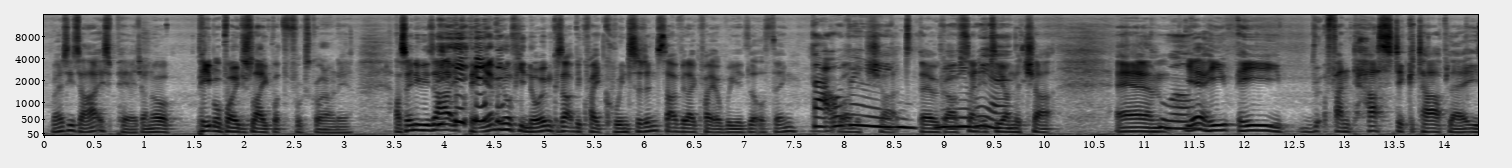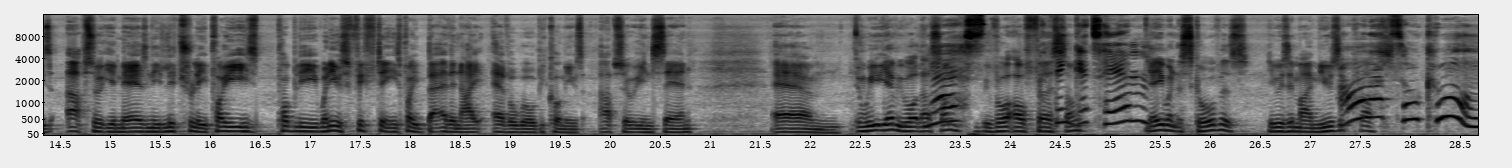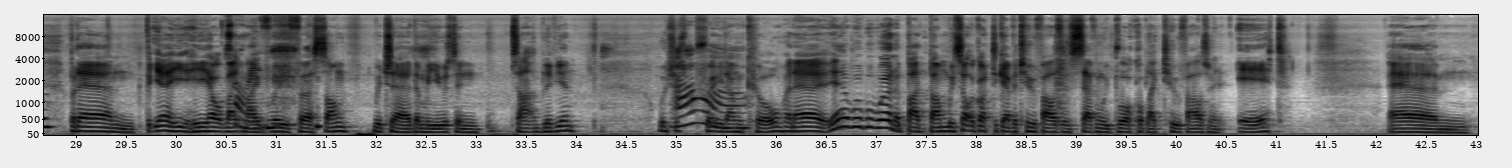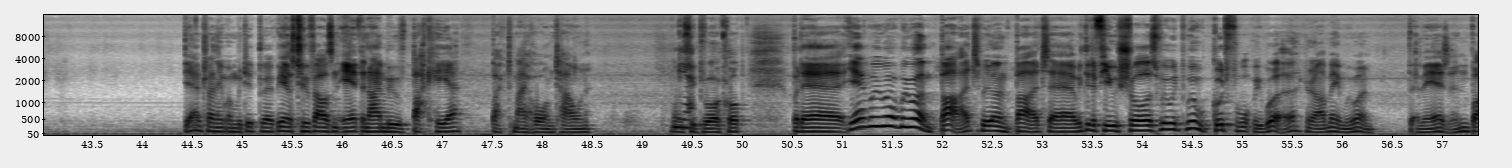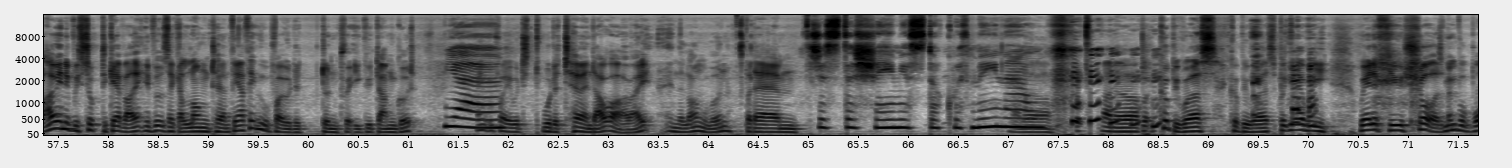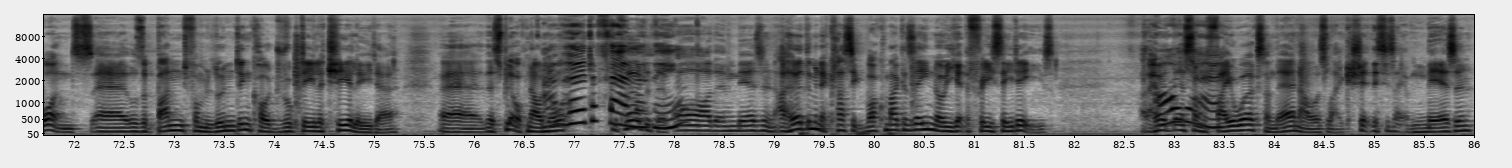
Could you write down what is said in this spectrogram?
Where's his artist page? I know people probably just like, what the fuck's going on here? I'll send you his artist page. Let me know if you know him because that'd be quite coincidence. That'd be like quite a weird little thing. That would on be the really- chat. There we go. I've sent it to you on the chat. Um, Cool. Yeah, he he fantastic guitar player. He's absolutely amazing. He literally probably he's probably when he was 15, he's probably better than I ever will become. He was absolutely insane. Um, and we yeah we wrote that Yes. song. We wrote our first I think song. it's him. Yeah, he went to school with us. He was in my music oh, class. that's so cool. But um, but yeah, he, he helped write my very first song, which uh, then we used in Start Oblivion, which is pretty damn Oh. cool. And uh, yeah, we, we weren't a bad band. We sort of got together 2007. We broke up like 2008. Um, yeah, I'm trying to think when we did break. Yeah, it was 2008. Then I moved back here, back to my hometown. Once Yeah. we broke up, but uh, yeah, we weren't we weren't bad. We weren't bad. Uh, we did a few shows. We were we were good for what we were. You know what I mean? We weren't amazing, but I mean, if we stuck together, I think if it was like a long term thing, I think we probably would have done pretty good, damn good. I think we Yeah. probably would would have turned out all right in the long run. But um, It's just a shame you're stuck with me I now. know, I know, but it could be worse. Could be worse. But yeah, we we had a few shows. Remember once uh, there was a band from London called Drug Dealer Cheerleader. Uh, they're split up now. I've heard of them, heard I of them? Oh, they're amazing. I heard them in a classic rock magazine. No, you get the free CDs. I heard Oh, song yeah. Fireworks on there, and I was like, shit, this is like amazing.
